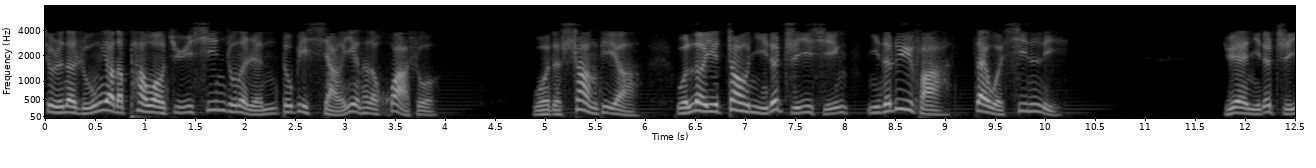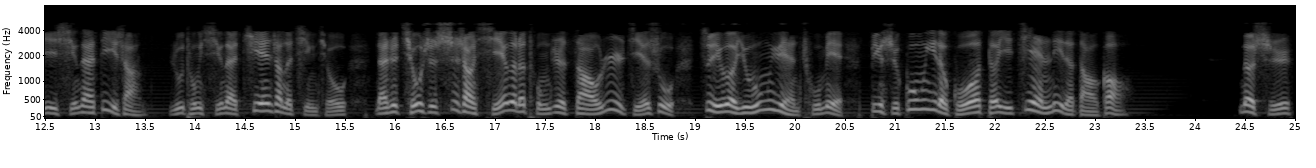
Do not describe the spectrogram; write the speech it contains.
就是那荣耀的盼望居于心中的人，都必响应他的话说：“我的上帝啊，我乐意照你的旨意行，你的律法。”在我心里，愿你的旨意行在地上，如同行在天上的请求，乃是求使世上邪恶的统治早日结束，罪恶永远除灭，并使公义的国得以建立的祷告。那时，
